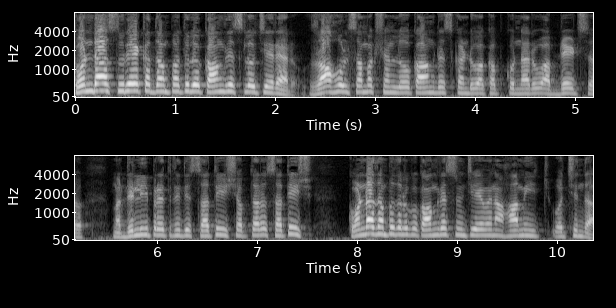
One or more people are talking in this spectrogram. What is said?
కొండా సురేఖ దంపతులు కాంగ్రెస్లో చేరారు. రాహుల్ సమక్షంలో కాంగ్రెస్ కండువా కప్పుకున్నారు. అప్డేట్స్ మా ఢిల్లీ ప్రతినిధి సతీష్ చెప్తారు. సతీష్ కొండా దంపతులకు కాంగ్రెస్ నుంచి ఏమైనా హామీ వచ్చిందా?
